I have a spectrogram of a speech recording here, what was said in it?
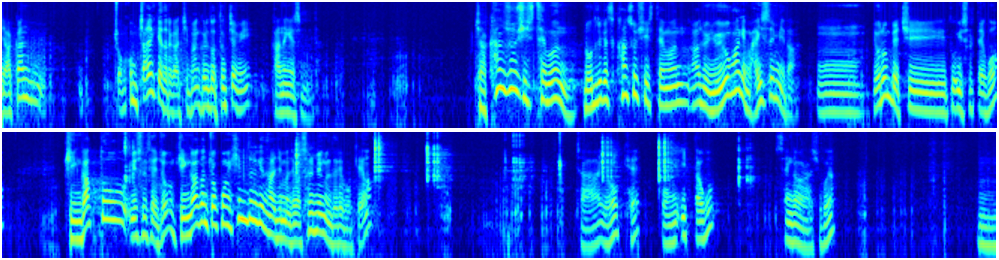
약간 조금 짧게 들어갔지만 그래도 득점이 가능했습니다. 자, 칸수 시스템은, 로드리게스 칸수 시스템은 아주 유용하게 많이 씁니다. 음, 요런 배치도 있을 때고, 긴각도 있을 테죠. 긴각은 조금 힘들긴 하지만 제가 설명을 드려볼게요. 자, 이렇게 공이 있다고 생각을 하시고요. 음,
